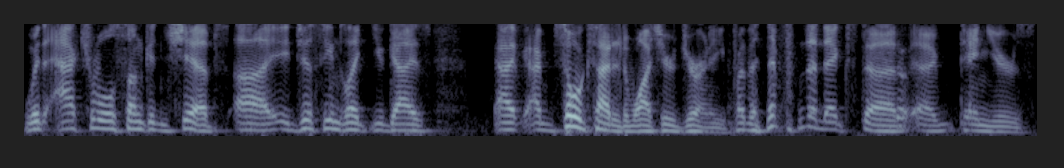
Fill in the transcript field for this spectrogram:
with actual sunken ships, uh, it just seems like you guys. I, I'm so excited to watch your journey for the for the next uh, uh, ten years.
